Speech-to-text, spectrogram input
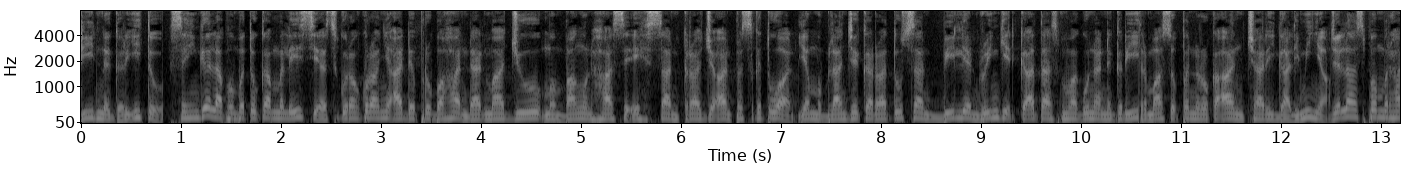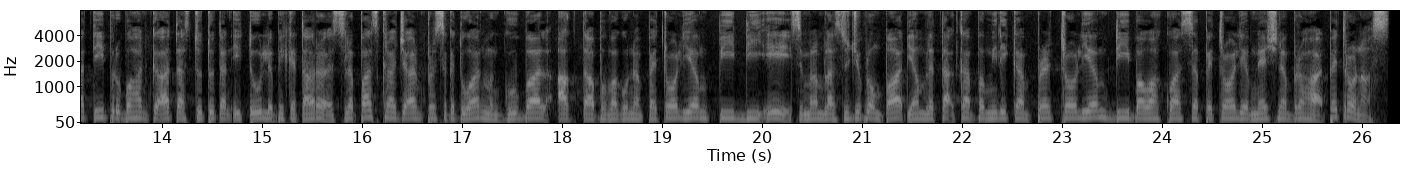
di negeri itu. Sehinggalah pembentukan Malaysia sekurang-kurangnya ada perubahan dan maju membangun hasil ihsan kerajaan persekutuan yang membelanjakan ratusan bilion ringgit ke atas pembangunan negeri termasuk penerokaan cari gali minyak. Jelas pemerhati perubahan ke atas tuntutan itu lebih ketara selepas kerajaan persekutuan menggubal Akta Pembangunan Petroleum PDA 1974 yang meletakkan pemilikan petroleum di bawah kuasa Petroleum Nasional Berhad Petronas.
